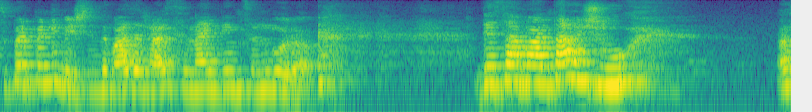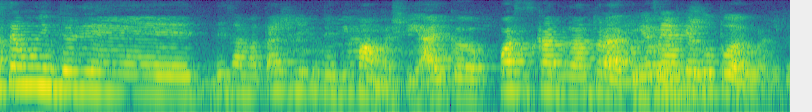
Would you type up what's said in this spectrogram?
super penibil și să faci așa și să n-ai dinți în gură. Dezavantajul Asta e unul dintre de- dezavantajele când devii mamă, știi? Adică poate să scadă dantura dacă nu Eu ți-o mi-am duci. pierdut părul, adică...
